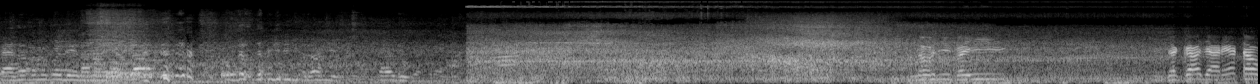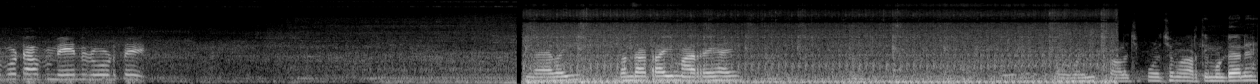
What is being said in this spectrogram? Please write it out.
ਪੈਸਾ ਤੁਹਾਨੂੰ ਕੋਈ ਦੇਣਾ ਨਹੀਂ। ਹੈਗਾ ਜਾ ਕੇ ਕਰਾਂਗੇ। ਚੱਲ ਠੀਕ ਹੈ। ਲਓ ਜੀ ਬਾਈ। ਜੱਗਾ ਜਾ ਰਿਹਾ ਟਾਪੋ ਟਾਪ ਮੇਨ ਰੋਡ ਤੇ। ਲੈ ਬਾਈ। ਬੰਦਾ ਟਰਾਈ ਮਾਰ ਰਿਹਾ ਹੈ। ਉਹ ਬਾਈ ਪਾਲਚ ਪੁਲਚ ਮਾਰਤੀ ਮੁੰਡਿਆਂ ਨੇ।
